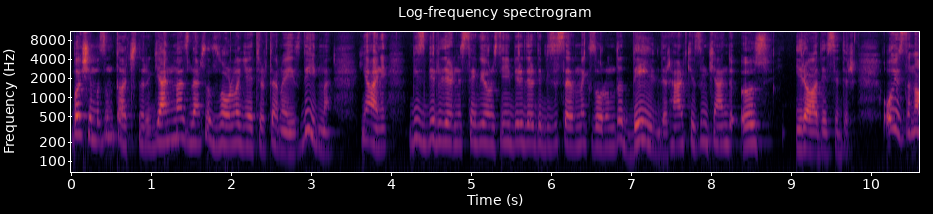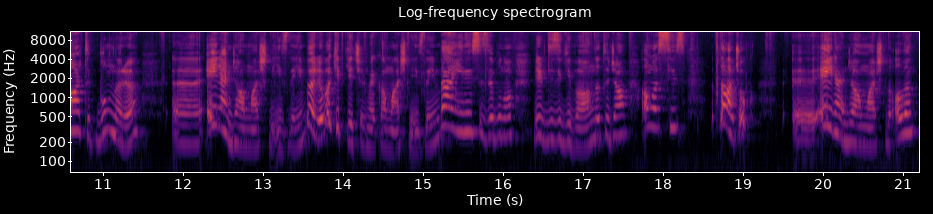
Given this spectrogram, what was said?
başımızın taçları, gelmezlerse zorla getirtemeyiz değil mi? Yani biz birilerini seviyoruz diye birileri de bizi sevmek zorunda değildir. Herkesin kendi öz iradesidir. O yüzden artık bunları e, eğlence amaçlı izleyin. Böyle vakit geçirmek amaçlı izleyin. Ben yine size bunu bir dizi gibi anlatacağım. Ama siz daha çok e, eğlence amaçlı alın.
